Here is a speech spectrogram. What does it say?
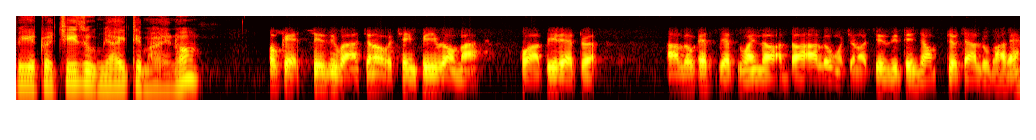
ပေးတဲ့အတွက်ကျေးဇူးအများကြီးတင်ပါတယ်နော်ဟုတ်ကဲ့ကျေးဇူးပါကျွန်တော်အချိန်ပေးပြီးတော့မှဟိုပါပေးတဲ့အတွက်အားလုံး SBS ဝိုင်းတော့အသားအားလုံးကိုကျွန်တော်ကျေးဇူးတင်ကြောင်းပြောကြားလိုပါတယ်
